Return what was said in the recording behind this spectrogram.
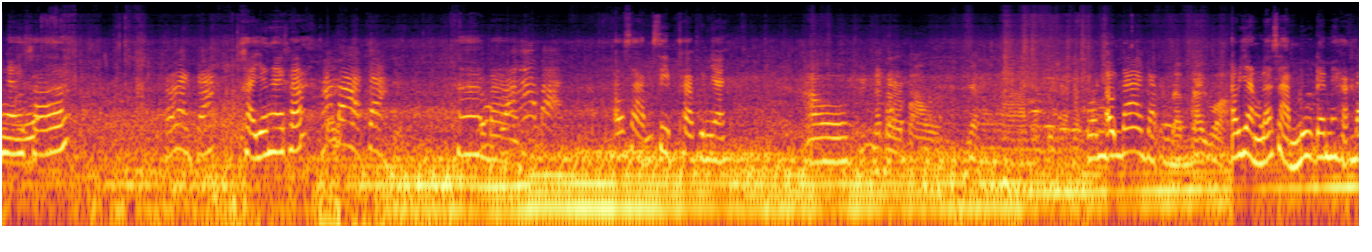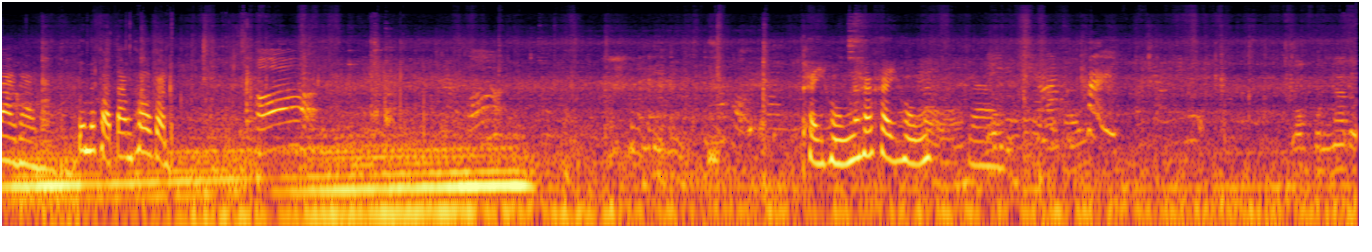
ยังไงคะ เท่าไหร่ จ๊ะขายยังไงคะห้าบาทจ้ะห้าบาละท ห้าบาทเอาสามสิบค่ะคุณยาย เอา นักระเบาอย่างงามเป็นอะไรคนทำได้จากเอแบงบไส้หวานเอาอย่างละสามลูกได้ไหมคะได้ได้ได้ปุ้มไปขอตังค์พ่อก่อน พ่อไข่หงส์นะคะ ไข่หงส์จ้ะลงทุนหน้าตัว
